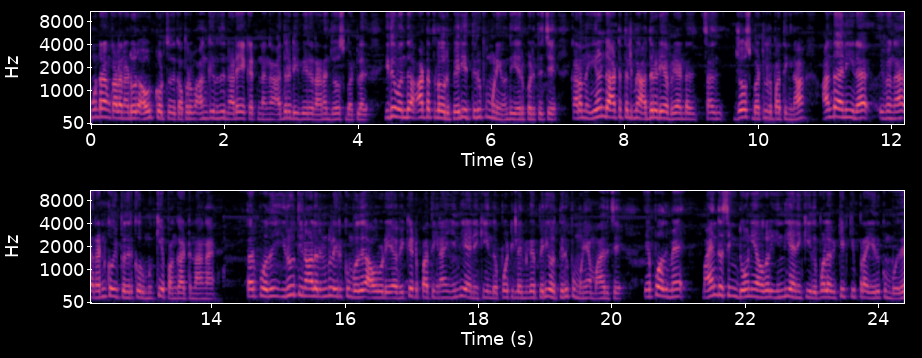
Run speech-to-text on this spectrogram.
மூன்றாம் கால நடுவர் அவுட் கொடுத்ததுக்கப்புறம் அங்கிருந்து நடைய கட்டினாங்க அதிரடி வீரரான ஜோஸ் பட்லர். இது வந்து ஆட்டத்தில் ஒரு பெரிய திருப்பு முனையை வந்து ஏற்படுத்துச்சு. கடந்த இரண்டு ஆட்டத்திலுமே அதிரடியாக விளையாண்ட ச ஜோஸ் பட்லர் பார்த்தீங்கன்னா அந்த அணியில் இவங்க ரன் குவிப்பதற்கு ஒரு முக்கிய பங்காட்டினாங்க தற்போது இருபத்தி நாலு ரன்கள் இருக்கும்போது அவருடைய விக்கெட் பார்த்தீங்கன்னா இந்திய அணிக்கு இந்த போட்டியில் மிகப்பெரிய ஒரு திருப்பு முனையாக மாறிச்சு. எப்போதுமே மகேந்திர சிங் தோனி அவர்கள் இந்திய அணிக்கு இது போல் விக்கெட் கீப்பராக இருக்கும்போது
